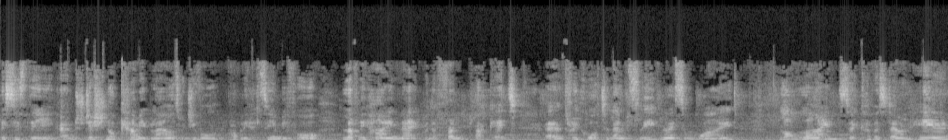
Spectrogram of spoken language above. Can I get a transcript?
this is the um, traditional cami blouse, which you've all probably seen before. Lovely high neck with a front placket, uh, three quarter length sleeve, nice and wide. Long line, so it covers down here,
